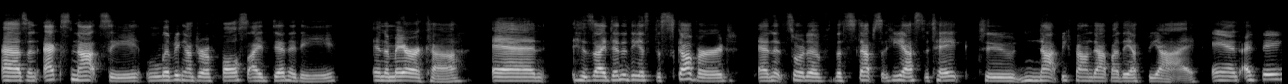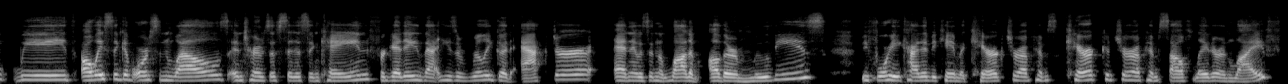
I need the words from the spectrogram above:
as an ex Nazi living under a false identity in America. And his identity is discovered and it's sort of the steps that he has to take to not be found out by the FBI. And I think we always think of Orson Welles in terms of Citizen Kane, forgetting that he's a really good actor and it was in a lot of other movies before he kind of became a character of him caricature of himself later in life.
